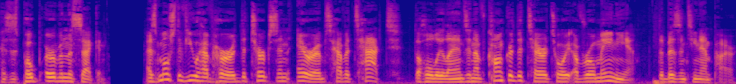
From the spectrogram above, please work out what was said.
This is Pope Urban II. As most of you have heard, the Turks and Arabs have attacked the Holy Lands and have conquered the territory of Romania, the Byzantine Empire,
